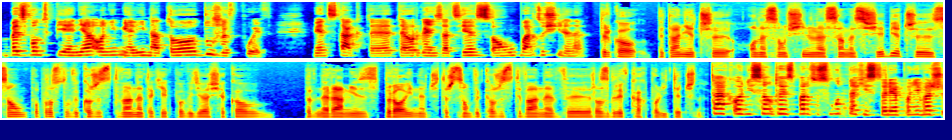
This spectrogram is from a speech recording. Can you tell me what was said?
bez wątpienia oni mieli na to duży wpływ. Więc tak, te, te organizacje są bardzo silne. Tylko pytanie, czy one są silne same z siebie, czy są po prostu wykorzystywane, tak jak powiedziałaś, jako pewne ramię zbrojne, czy też są wykorzystywane w rozgrywkach politycznych. Tak, oni są, to jest bardzo smutna historia, ponieważ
